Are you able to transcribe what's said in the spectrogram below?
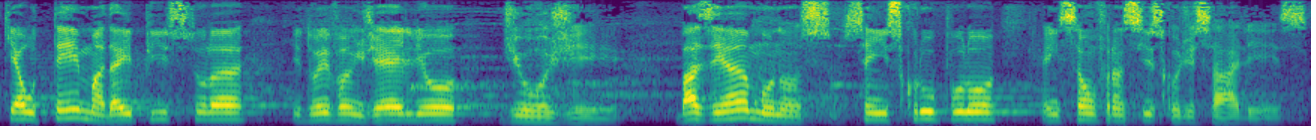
que é o tema da epístola e do evangelho de hoje. Baseamo-nos, sem escrúpulo, em São Francisco de Sales.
